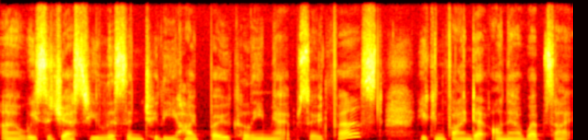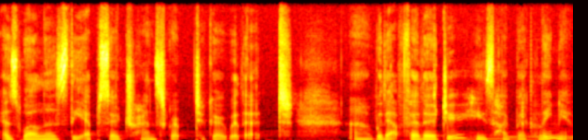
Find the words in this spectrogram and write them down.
uh, we suggest you listen to the hypokalemia episode first. You can find it on our website as well as the episode transcript to go with it. Uh, without further ado, here's hyperkalemia.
